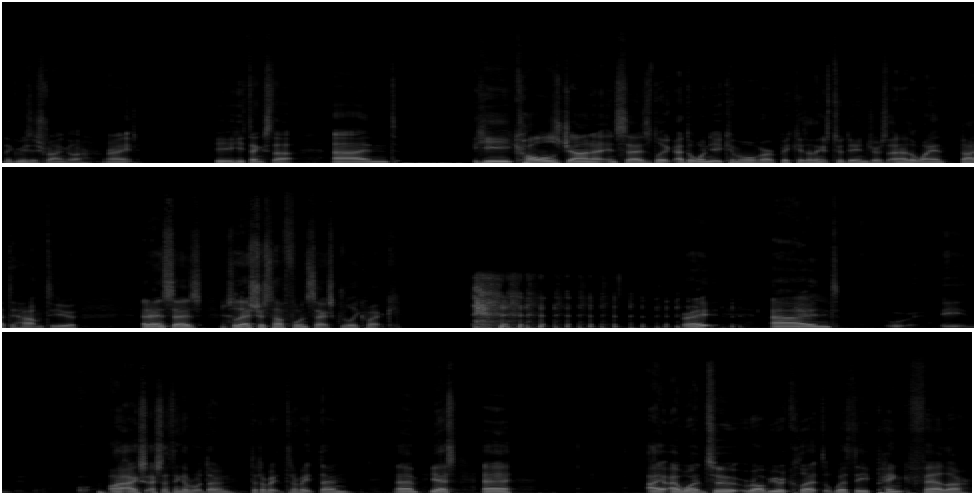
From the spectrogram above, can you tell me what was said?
the greasy strangler, right? He he thinks that, and he calls Janet and says, "Look, I don't want you to come over because I think it's too dangerous, and I don't want anything bad to happen to you." And then says, "So let's just have phone sex really quick." right? And he, oh, actually, actually, I think I wrote down. Did I write? Did I write down? Um, yes. Uh, I I want to rub your clit with a pink feather.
